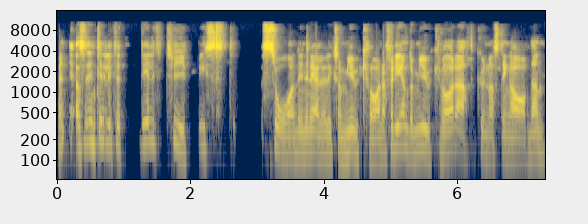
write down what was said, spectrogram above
Men alltså, det är inte lite, det är lite typiskt Sony när det gäller liksom mjukvara. För det är ändå mjukvara att kunna stänga av den.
